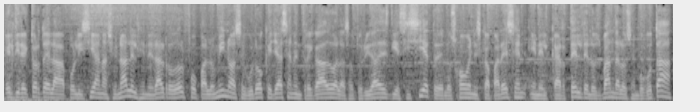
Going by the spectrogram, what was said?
El director de la Policía Nacional, el general Rodolfo Palomino, aseguró que ya se han entregado a las autoridades 17 de los jóvenes que aparecen en el cartel de los vándalos en Bogotá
